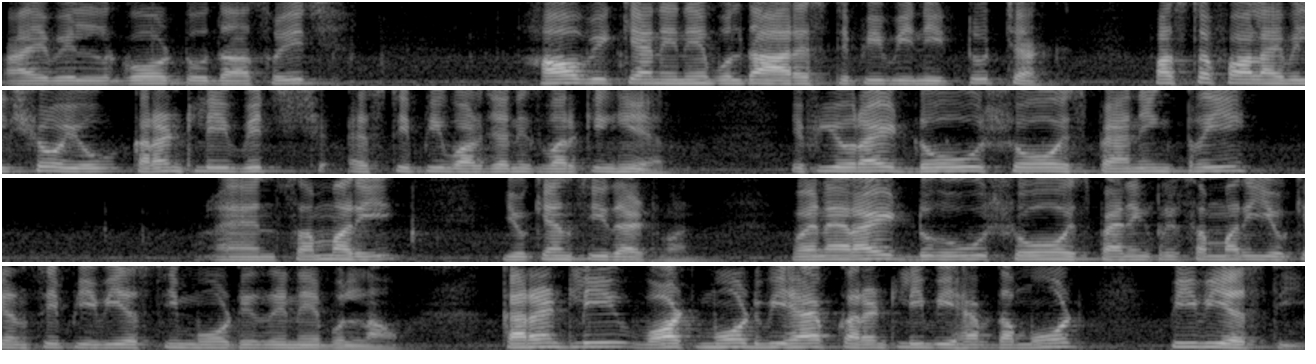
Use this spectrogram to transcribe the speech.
I will go to the switch. How we can enable the RSTP we need to check. First of all I will show you currently which STP version is working here. If you write do show spanning tree and summary you can see that one. When I write do show spanning tree summary you can see PVST mode is enabled now. Currently what mode we have? Currently we have the mode PVST.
